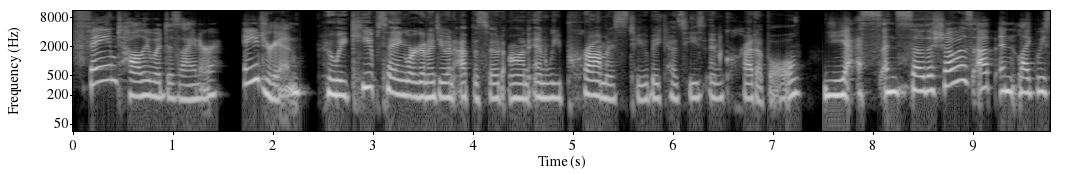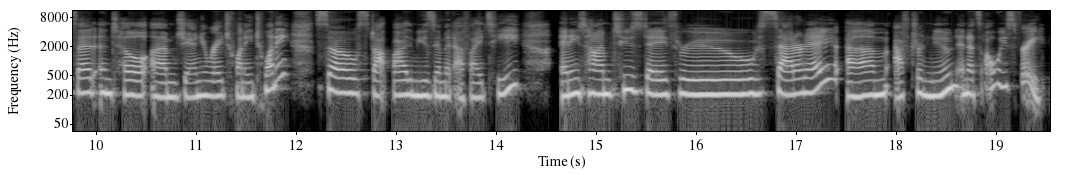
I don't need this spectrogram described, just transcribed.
famed Hollywood designer Adrian. Who we keep saying we're going to do an episode on, and we promise to because he's incredible. Yes. And so the show is up and like we said until um, January 2020. So stop by the museum at FIT anytime Tuesday through Saturday um, afternoon, and it's always free.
